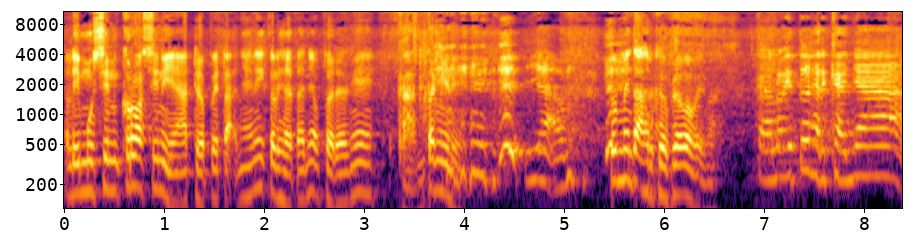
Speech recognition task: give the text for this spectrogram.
limusin cross ini ya, ada petaknya ini kelihatannya barangnya ganteng ini. Iya Om. Itu minta harga berapa Mbak Ima? Kalau itu harganya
